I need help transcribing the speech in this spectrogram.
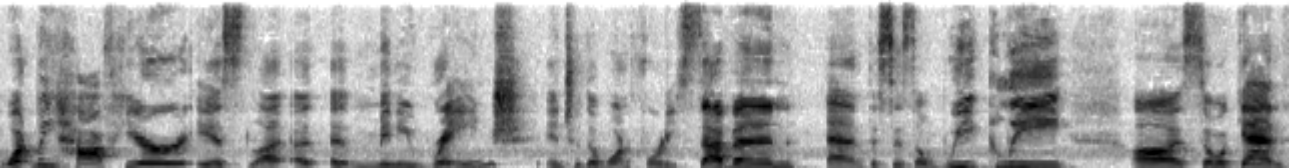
what we have here is a, a mini range into the 147, and this is a weekly. Uh, so again,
